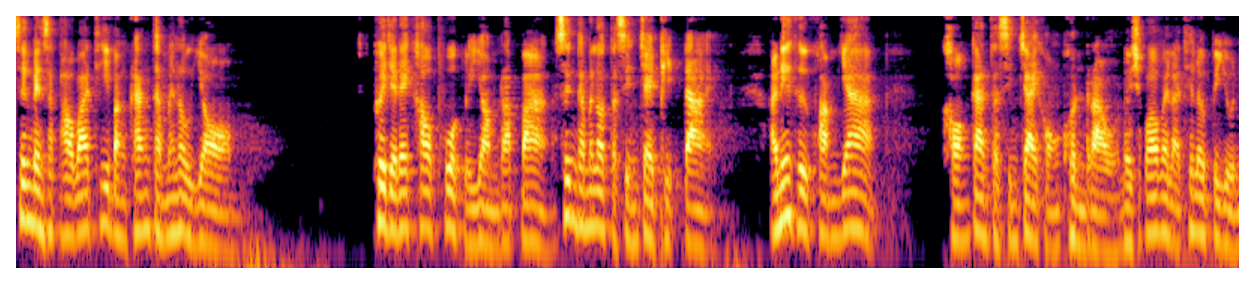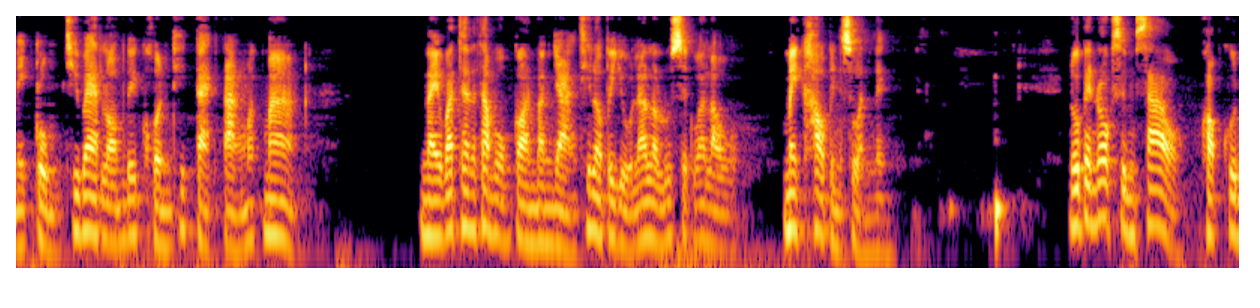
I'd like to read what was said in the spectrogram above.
ซึ่งเป็นสภาวะที่บางครั้งทำให้เรายอม เพื่อจะได้เข้าพวกหรือยอมรับบ้าง ซึ่งทำให้เราตัดสินใจผิดได้ อันนี้คือความยาก ของการตัดสินใจของคนเรา โดยเฉพาะเวลาที่เราไปอยู่ในกลุ่มที่แวดล้อมด้วยคนที่แตกต่างมาก ๆ ในวัฒนธรรมองค์กรบางอย่างที่เราไปอยู่แล้วเรารู้สึกว่าเราไม่เข้าเป็นส่วนหนึ่งหนูเป็นโรคซึมเศร้า ขอบคุณ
